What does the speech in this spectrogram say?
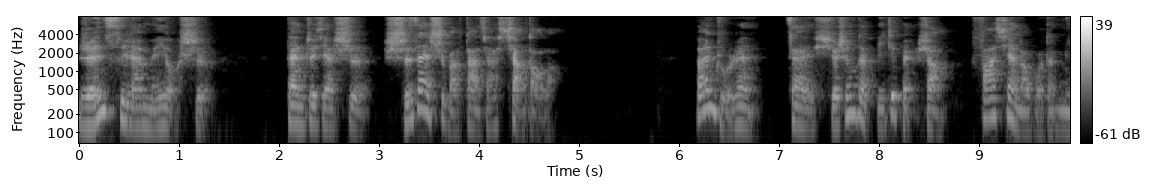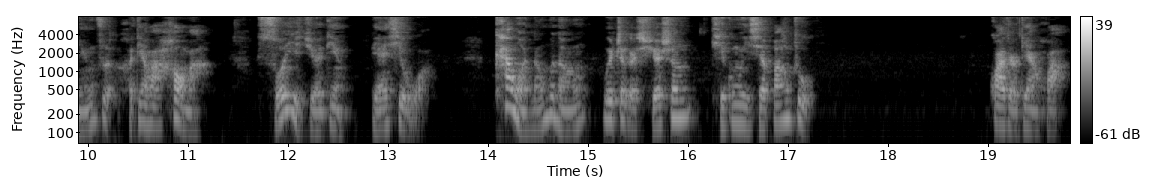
人虽然没有事，但这件事实在是把大家吓到了。班主任在学生的笔记本上发现了我的名字和电话号码，所以决定联系我。看我能不能为这个学生提供一些帮助。挂掉电话，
